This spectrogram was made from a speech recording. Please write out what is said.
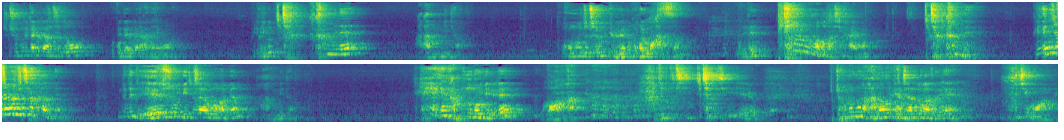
죽을 때까지도 고백을 안 해요. 그리고 착한데 안 믿어. 고무줄처럼 교회는 거의 왔어. 근데 핑 하고 다시 가요. 착한데. 굉장히 착한데. 근데 예수 믿자고 하면 안 믿어. 되게 나쁜 놈인데 와. 아니 진짜 신기해요. 저놈은 안 와도 괜찮은 것 같은데 굳이 와.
